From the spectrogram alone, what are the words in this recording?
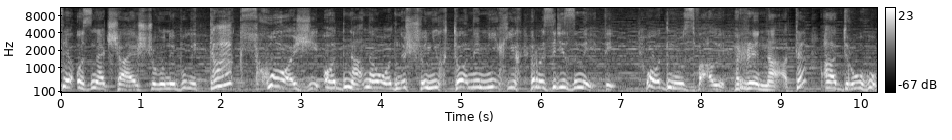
Це означає, що вони були так схожі одна на одну, що ніхто не міг їх розрізнити. Одну звали Рената, а другу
